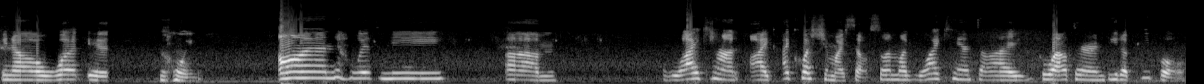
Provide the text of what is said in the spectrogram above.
You know, what is going on with me? Um, why can't I? I question myself. So I'm like, why can't I go out there and beat up people?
